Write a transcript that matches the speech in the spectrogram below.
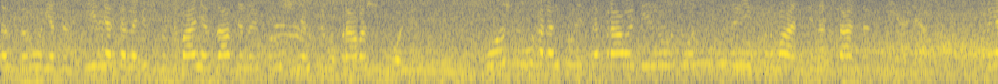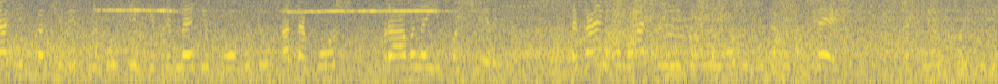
та здоров'я довкілля та на відшкодування завданої порушенням цього права шкоди. Кожному гарантується право вільного доступу до інформації на стан довкілля, про якість харчових продуктів і предметів побуту, а також право на їх поширення. Така інформація ніким не може бути засекречена. Засім функцій і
